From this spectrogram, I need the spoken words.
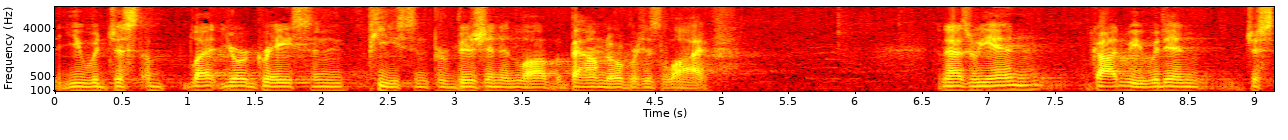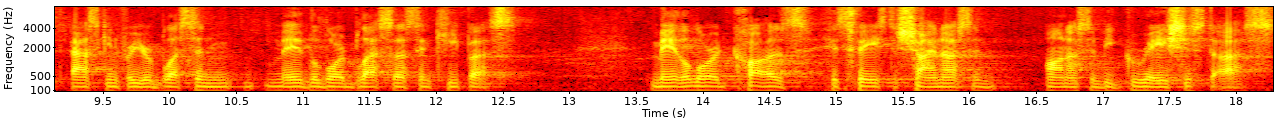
that you would just let your grace and peace and provision and love abound over his life. And as we end, God, we would end just asking for your blessing. May the Lord bless us and keep us. May the Lord cause his face to shine us and on us and be gracious to us.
